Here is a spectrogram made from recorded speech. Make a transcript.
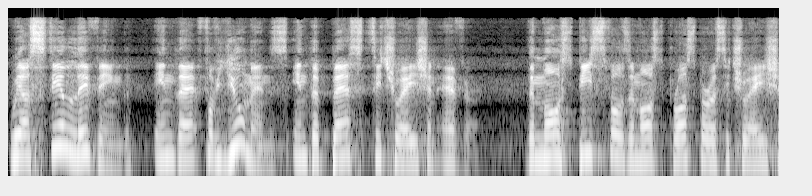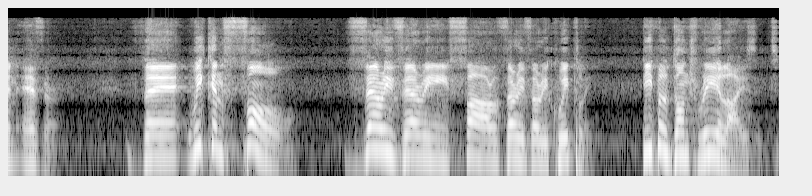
we are still living in the, for humans in the best situation ever, the most peaceful, the most prosperous situation ever. The, we can fall very, very far, very, very quickly. People don't realize it,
